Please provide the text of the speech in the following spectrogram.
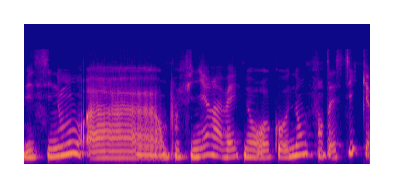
Mais sinon, on peut finir avec nos recos non fantastiques,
